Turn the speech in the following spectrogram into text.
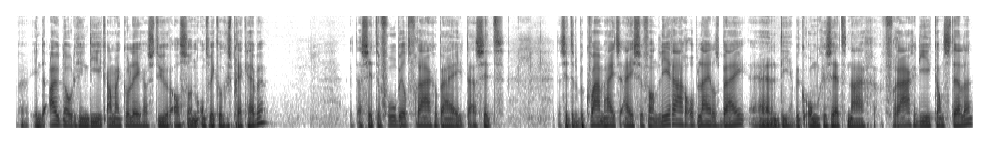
eh, in de uitnodiging die ik aan mijn collega's stuur als ze een ontwikkelgesprek hebben. Daar zitten voorbeeldvragen bij, daar, zit, daar zitten de bekwaamheidseisen van lerarenopleiders bij. En die heb ik omgezet naar vragen die je kan stellen.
